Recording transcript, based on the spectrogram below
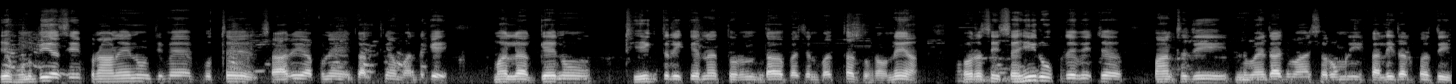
ਜੇ ਹੁਣ ਵੀ ਅਸੀਂ ਪੁਰਾਣੇ ਨੂੰ ਜਿਵੇਂ ਉੱਥੇ ਸਾਰੇ ਆਪਣੇ ਗਲਤੀਆਂ ਮੰਨ ਕੇ ਮਤਲਬ ਅੱਗੇ ਨੂੰ ਠੀਕ ਤਰੀਕੇ ਨਾਲ ਤੁਰਨ ਦਾ ਵਚਨਬੱਧਤਾ ਦੁਹਰਾਉਂਦੇ ਆ ਔਰ ਅਸੀਂ ਸਹੀ ਰੂਪ ਦੇ ਵਿੱਚ ਪੰਥ ਦੀ ਨੁਮਾਇੰਦਾ ਜਮਾਤ ਸ਼੍ਰੋਮਣੀ ਅਕਾਲੀ ਦਲ ਪ੍ਰਤੀ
